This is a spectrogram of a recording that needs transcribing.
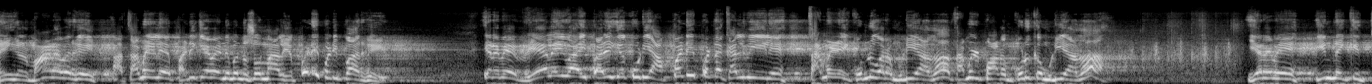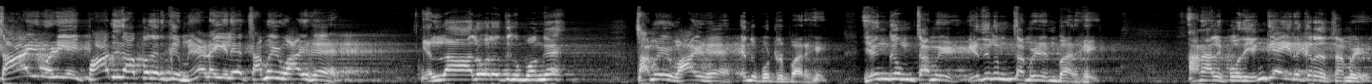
நீங்கள் மாணவர்கள் தமிழிலே படிக்க வேண்டும் என்று சொன்னால் எப்படி படிப்பார்கள்? எனவே வேலை வாய்ப்பு அளிக்கக்கூடிய அப்படிப்பட்ட கல்வியிலே தமிழை கொண்டு வர முடியாதா? தமிழ் பாடம் கொடுக்க முடியாதா? எனவே இன்றைக்கு தாய்மொழியை பாதுகாப்பதற்கு மேடையிலே தமிழ் வாழ்க. எல்லா அலுவலகத்துக்கும் போங்க. தமிழ் வாழ்க என்று போட்டிருப்பார்கள். எங்கும் தமிழ் எதிலும் தமிழ் என்பார்கள். ஆனால் இப்போது எங்கே இருக்கிறது தமிழ்?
